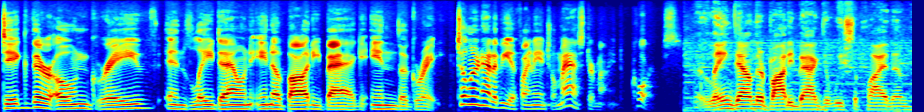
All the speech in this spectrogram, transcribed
dig their own grave and lay down in a body bag in the grave to learn how to be a financial mastermind, of course. laying down their body bag that we supply them,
